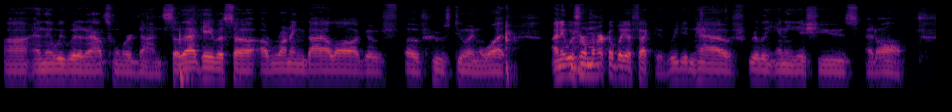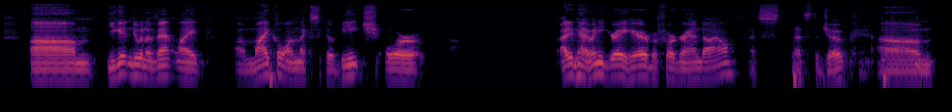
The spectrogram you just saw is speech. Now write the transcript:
Uh, and then we would announce when we're done. So that gave us a, a running dialogue of, of who's doing what and it was hmm. remarkably effective. We didn't have really any issues at all. Um, you get into an event like uh, Michael on Mexico Beach, or I didn't have any gray hair before Grand Isle. That's that's the joke. Um,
